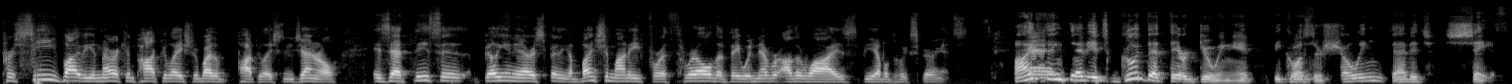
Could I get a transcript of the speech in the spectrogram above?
perceived by the american population or by the population in general is that these uh, billionaires spending a bunch of money for a thrill that they would never otherwise be able to experience. I and, think that it's good that they're doing it because mm-hmm. they're showing that it's safe.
